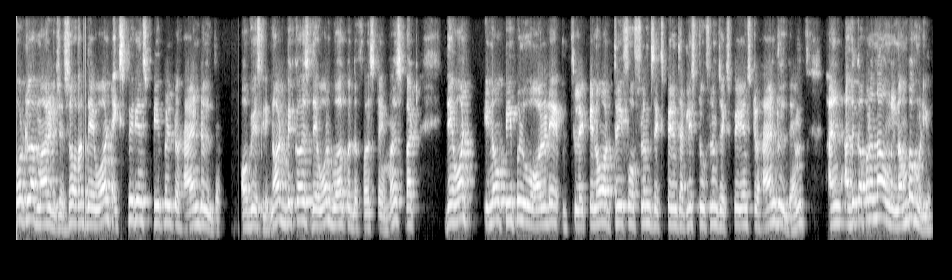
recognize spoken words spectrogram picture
டோட்டலா மாறிடுச்சு. So they want experience people to handle them obviously not because they won't work with the first timers but they want you know people who already like you know three four films experience at least two films experience to handle them and அதுக்கப்புறம் தான் அவங்க நம்ப முடியும்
